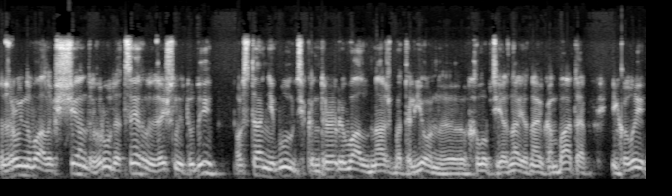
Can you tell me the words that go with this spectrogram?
зруйнували вщент, груда цегли, зайшли туди. Останні вулиці контролював наш батальйон. Е, хлопці, я знаю, я знаю комбата. І коли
